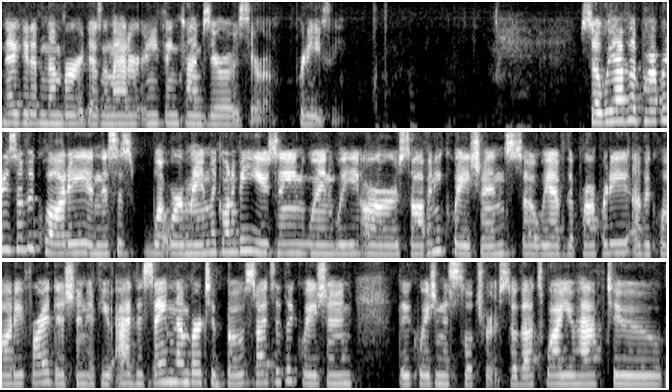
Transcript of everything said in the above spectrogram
negative number, it doesn't matter. Anything times 0 is 0. Pretty easy. So we have the properties of equality, and this is what we're mainly going to be using when we are solving equations. So we have the property of equality for addition. If you add the same number to both sides of the equation, the equation is still true. So that's why you have to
